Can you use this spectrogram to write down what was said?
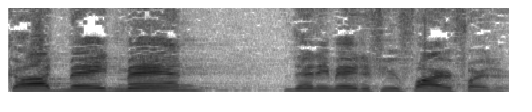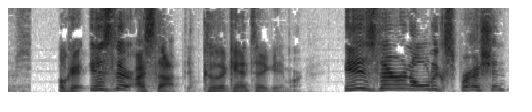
God made man, then he made a few firefighters. Okay, is there, I stopped it because I can't take it anymore. Is there an old expression?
